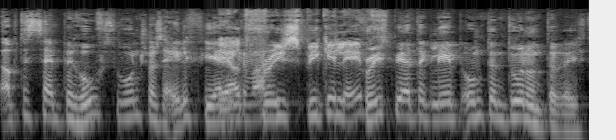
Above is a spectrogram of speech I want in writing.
ob das sein Berufswunsch als Elfjähriger Er hat war. Frisbee gelebt. Frisbee hat er gelebt und den Turnunterricht.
